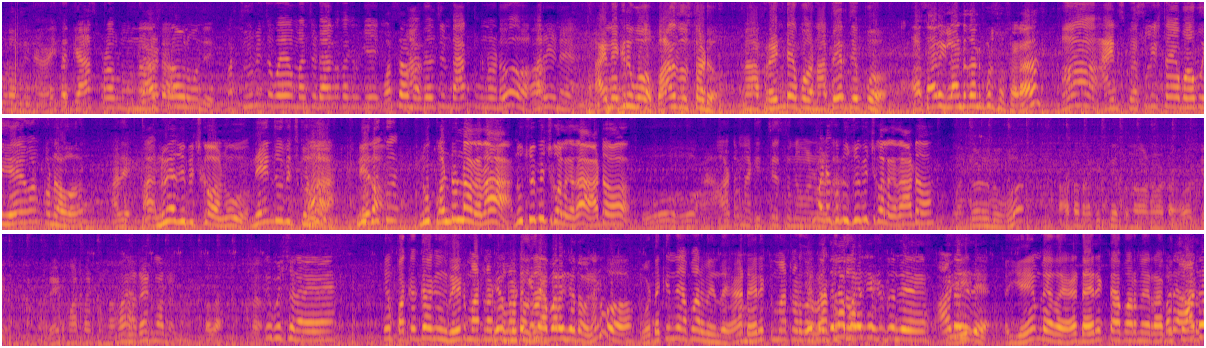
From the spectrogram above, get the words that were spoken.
కూడా ఉంది. అయితే గ్యాస్ ప్రాబ్లం గ్యాస్ ఉందా ప్రాబ్లం ఉంది. మరి చూపించబోయా మంచి డాక్టర్ దగ్గరికి. నాకు తెలిసిన డాక్టర్ ఉన్నాడు హరినే. ఆయన దగ్గరికి పో బాగా చూస్తాడు. నా ఫ్రెండే పో నా పేరు చెప్పు. ఆ సార్ ఇలాంటి దాన్ని కూడా చూస్తాడా? ఆ, ఆయన స్పెషలిస్ట్ అయ్యా బాబు ఏమనుకున్నావు? అదే. నువ్వే చూపించుకో నువ్వు? నేను ఎందుకు? నువ్వు కొంటున్నావు కదా నువ్వు చూపించుకోవాలి కదా ఆటో. ఓహో ఆ ఆటో నాకు ఇచ్చేస్తున్నావు మరి నువ్వు చూపించుకోవాలి కదా ఆటో. నువ్వు ఆటో నాకు ఇచ్చేస్తున్నావు అనమాట ఓకే రేట్ మాట్లాడుకుందామా? రైట్ మాట్లాడు. పద. ఏం పక్కగా రేట్ నువ్వు? గుడ్డ కింద వ్యాపారం ఏందా? డైరెక్ట్ ఆటో ఇది. ఏం లేదా? డైరెక్ట్ వ్యాపారమే రా ఆటో.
